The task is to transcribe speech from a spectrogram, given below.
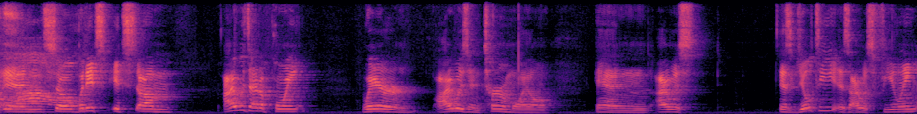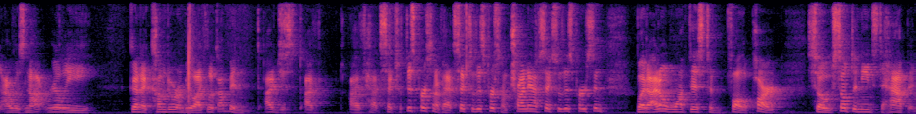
everything. And Wow. so, but it's it's um, I was at a point where I was in turmoil, and I was as guilty as I was feeling. I was not really gonna come to her and be like, "Look, I've been, I just, I've, I've had sex with this person. I've had sex with this person. I'm trying to have sex with this person, but I don't want this to fall apart." So something needs to happen.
